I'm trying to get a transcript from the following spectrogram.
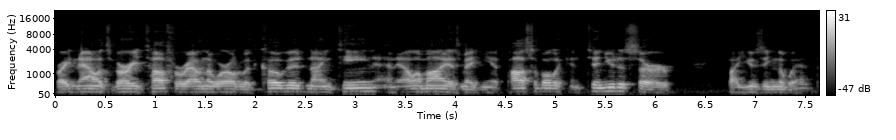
Right now, it's very tough around the world with COVID 19, and LMI is making it possible to continue to serve by using the web.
